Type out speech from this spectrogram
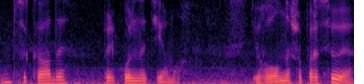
Ну, Цикади прикольна тема. І головне, що працює.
